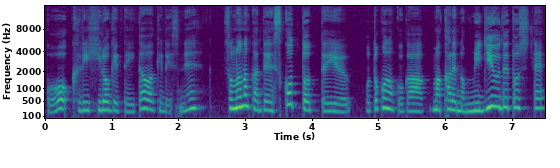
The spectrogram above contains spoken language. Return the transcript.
こを繰り広げていたわけですね。その中でスコットっていう男の子が、まあ、彼の右腕として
